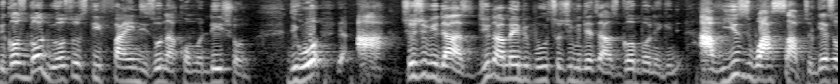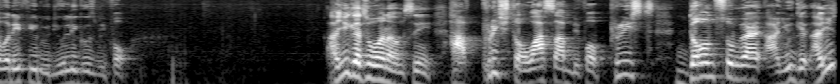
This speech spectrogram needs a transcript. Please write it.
Because God will also still find his own accommodation. The word, ah, social media has, do you know how many people social media has God born again? I've used WhatsApp to get somebody filled with the Holy Ghost before. Are you getting what I'm saying? Have preached on WhatsApp before, preached, done so many. Are you get? Are you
